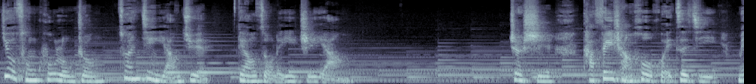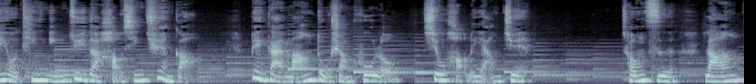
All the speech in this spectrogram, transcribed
又从窟窿中钻进羊圈，叼走了一只羊。这时，他非常后悔自己没有听邻居的好心劝告，便赶忙堵上窟窿，修好了羊圈。从此，狼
